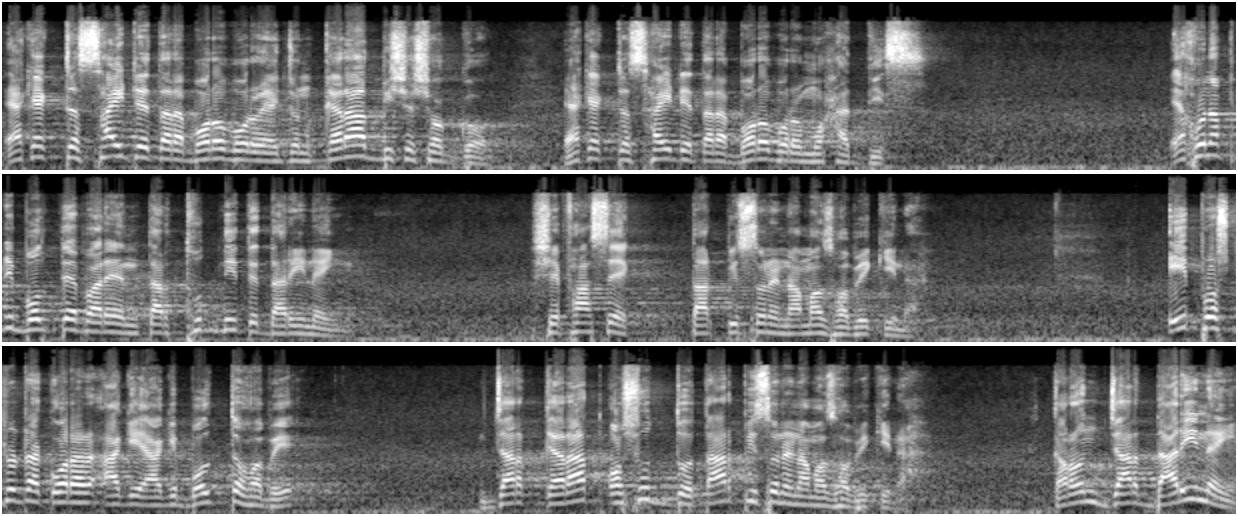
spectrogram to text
এক একটা সাইটে তারা বড় বড় একজন কেরাত বিশেষজ্ঞ। এক একটা সাইডে তারা বড় বড় মুহাদ্দিস। এখন আপনি বলতে পারেন, তার থুতনিতে দাড়ি নেই। সে ফাসেক, তার পিছনে নামাজ হবে কি না? এই প্রশ্নটা করার আগে আগে বলতে হবে, যার কেরাত অশুদ্ধ, তার পিছনে নামাজ হবে কি না? কারণ যার দাড়ি নেই,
